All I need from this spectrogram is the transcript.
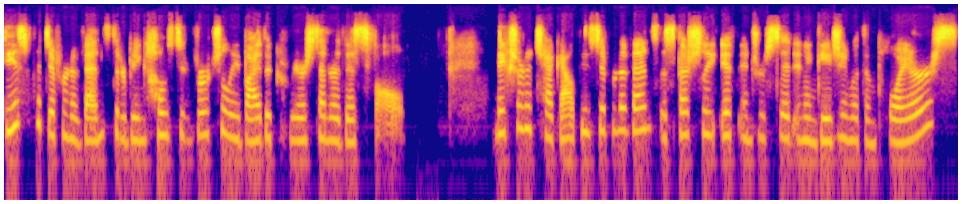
These are the different events that are being hosted virtually by the Career Center this fall. Make sure to check out these different events, especially if interested in engaging with employers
